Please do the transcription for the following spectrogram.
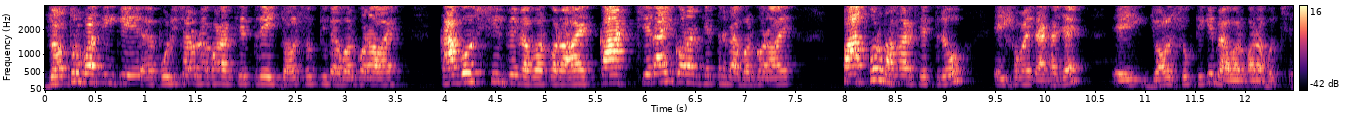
যন্ত্রপাতিকে পরিচালনা করার ক্ষেত্রে এই জলশক্তি ব্যবহার করা হয়, কাগজ শিল্পে ব্যবহার করা হয়, কাঠ চেরাই করার ক্ষেত্রে ব্যবহার করা হয়, পাথর ভাঙার ক্ষেত্রেও এই সময় দেখা যায় এই জল শক্তিকে ব্যবহার করা হচ্ছে।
